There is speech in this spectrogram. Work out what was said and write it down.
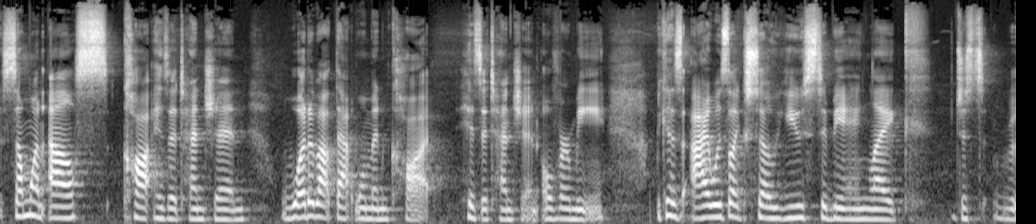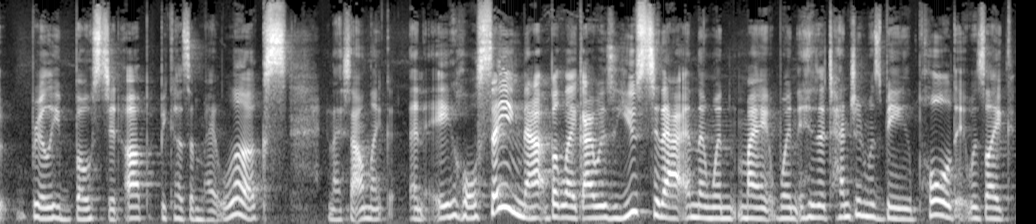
someone else caught his attention. What about that woman caught his attention over me? Because I was like so used to being like just r- really boasted up because of my looks and I sound like an a-hole saying that but like I was used to that and then when my when his attention was being pulled it was like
